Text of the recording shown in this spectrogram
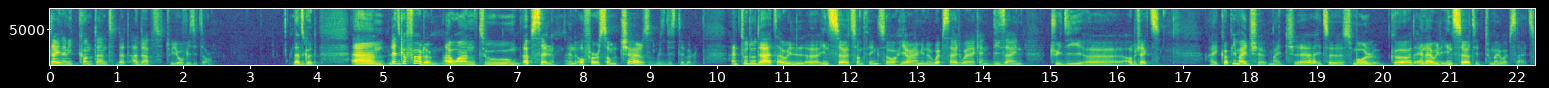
dynamic content that adapts to your visitor. That's good. And let's go further. I want to upsell and offer some chairs with this table. And to do that, I will uh, insert something. So here I'm in a website where I can design 3D uh, objects. I copy my chair, my chair, it's a small code, and I will insert it to my website.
